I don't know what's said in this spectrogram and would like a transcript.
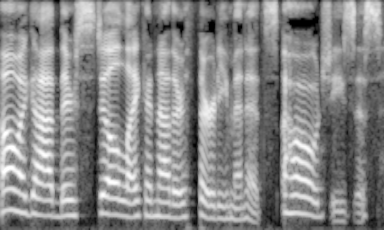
Oh my God, there's still like another thirty minutes. Oh Jesus.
